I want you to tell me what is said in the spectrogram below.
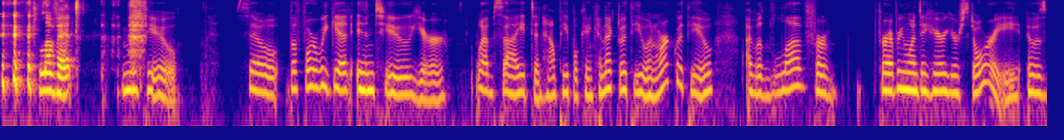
Love it. Me too. So, before we get into your website and how people can connect with you and work with you, I would love for for everyone to hear your story. It was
